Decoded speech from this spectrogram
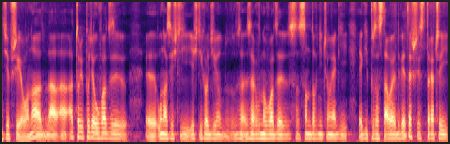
się przyjęło. No a, a, a trójpodział władzy e, u nas, jeśli, jeśli chodzi o za, zarówno władzę sądowniczą, jak i, jak i pozostałe dwie, też jest raczej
